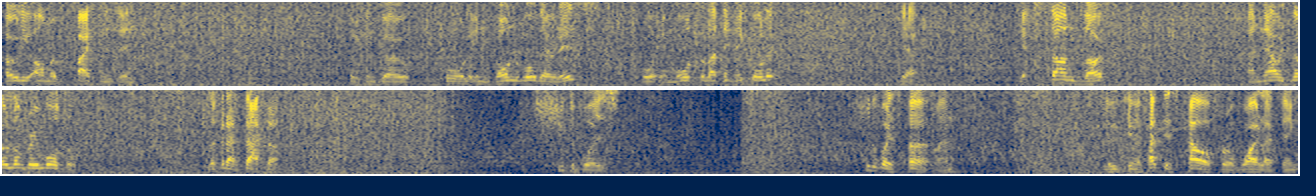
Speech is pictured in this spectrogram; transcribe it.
Holy Armor of Titan is in. So we can go all invulnerable, there it is. Or immortal, I think they call it. Yeah. Get stunned though. And now he's no longer immortal. Look at that Dakka. Shooter boys. Shooter boys hurt, man. Blue team have had this power for a while, I think.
